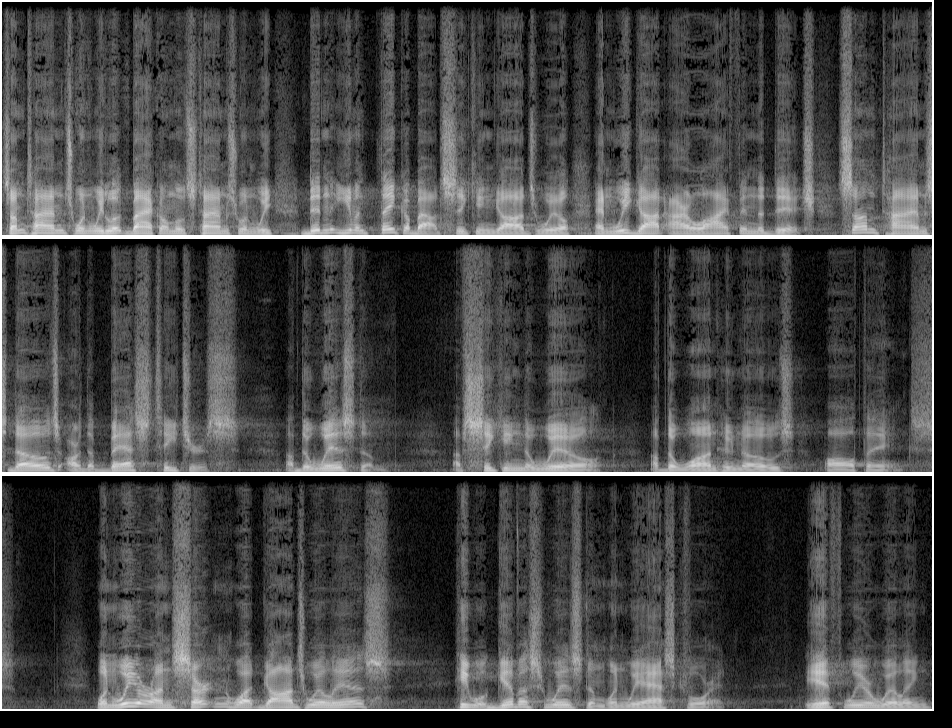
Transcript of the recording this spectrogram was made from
Sometimes when we look back on those times when we didn't even think about seeking God's will and we got our life in the ditch, sometimes those are the best teachers of the wisdom of seeking the will of the one who knows all things. When we are uncertain what God's will is, he will give us wisdom when we ask for it, if we are willing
